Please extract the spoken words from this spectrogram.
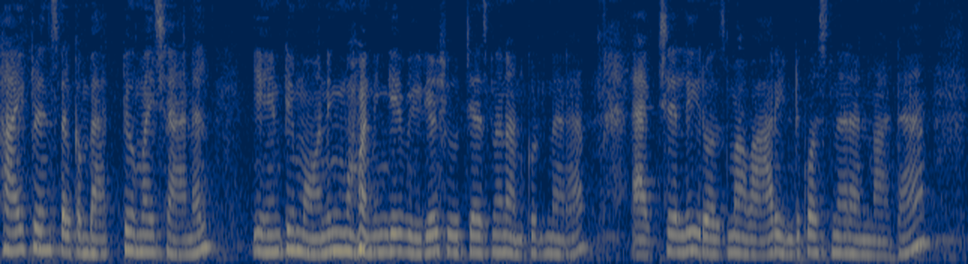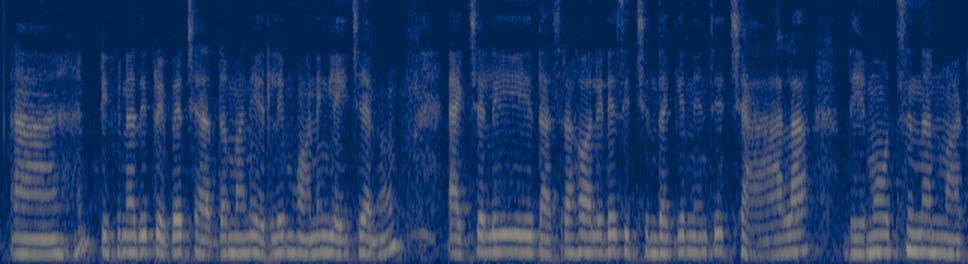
Hi friends welcome back to my channel ఏంటి మార్నింగ్ మార్నింగే వీడియో షూట్ చేస్తున్నాను అనుకుంటున్నారా? యాక్చువల్లీ ఈరోజు మా వారు ఇంటికి వస్తున్నారనమాట టిఫిన్ అది ప్రిపేర్ చేద్దామని ఎర్లీ మార్నింగ్ లేచాను. యాక్చువల్లీ దసరా హాలిడేస్ ఇచ్చిన దగ్గర నుంచి చాలా ధీమా వచ్చిందనమాట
